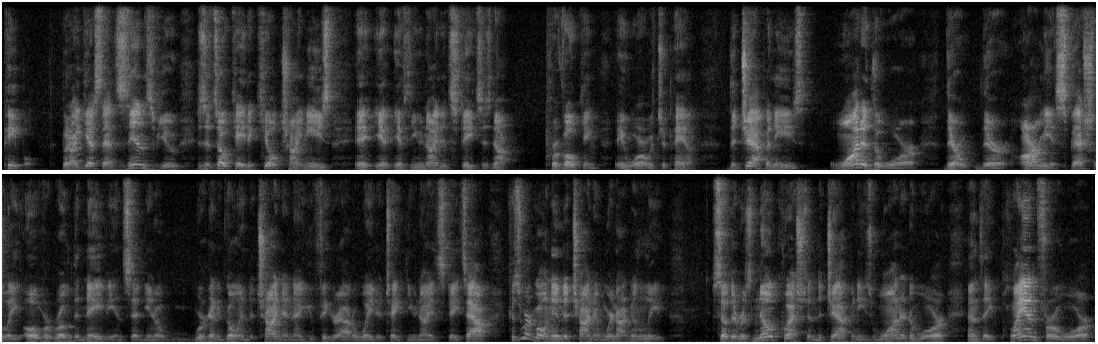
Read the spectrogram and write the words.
people. But I guess that Zinn's view is it's okay to kill Chinese if, if the United States is not provoking a war with Japan. The Japanese wanted the war. Their their army especially overrode the navy and said, you know, we're going to go into China now. You figure out a way to take the United States out because we're going into China and we're not going to leave. So there was no question the Japanese wanted a war and they planned for a war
